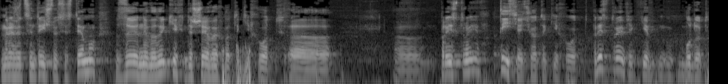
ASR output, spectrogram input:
мережецентричну систему з невеликих дешевих от таких от пристроїв, тисяч таких от пристроїв, які будуть,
